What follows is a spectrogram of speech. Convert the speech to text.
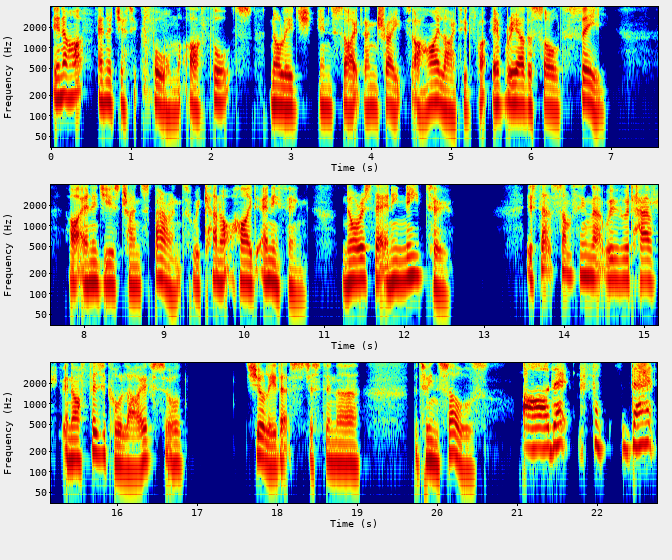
in our energetic form, our thoughts, knowledge, insight, and traits are highlighted for every other soul to see. Our energy is transparent. We cannot hide anything, nor is there any need to. Is that something that we would have in our physical lives, or surely that's just in a between souls? Oh, that for, that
